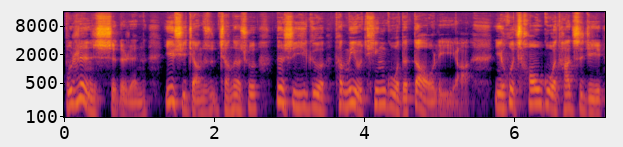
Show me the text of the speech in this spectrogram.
不认识的人，也许讲讲到说，那是一个他没有听过的道理啊，也会超过他自己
